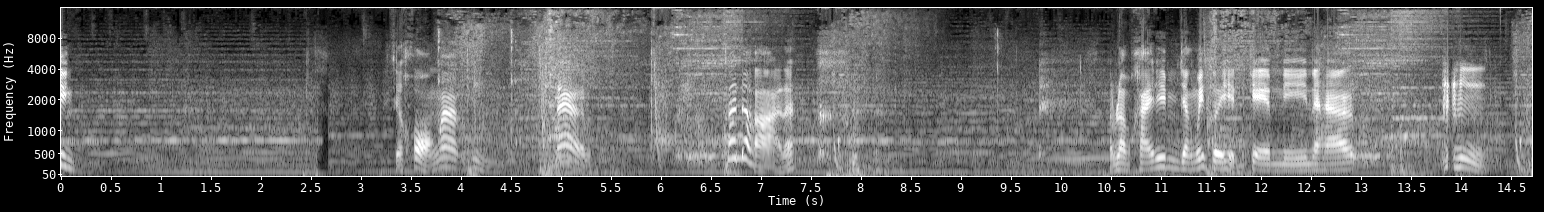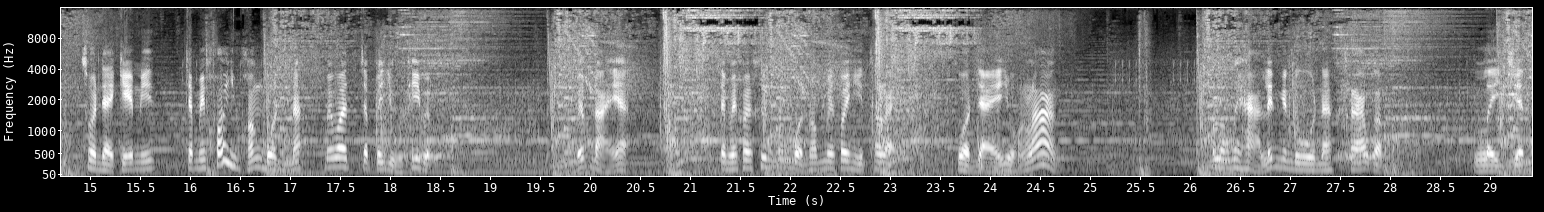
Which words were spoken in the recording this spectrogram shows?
จริง เสียของมากหน้าน่าด่านะสำหรับใครที่ยังไม่เคยเห็นเกมนี้นะฮะ ส่วนใหญ่เกมนี้จะไม่ค่อยอยู่ข้างบนนะ ไม่ว่าจะไปอยู่ที่แบบเว็บไหนอะ่ะ จะไม่ค่อยขึ้นข้างบนเพราะไม่ค่อยฮิตเท่าไหร่ ส่วนใหญ่อยู่ข้างล่าง ก็ลองไปหาเล่นกันดูนะครับกับ Legend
